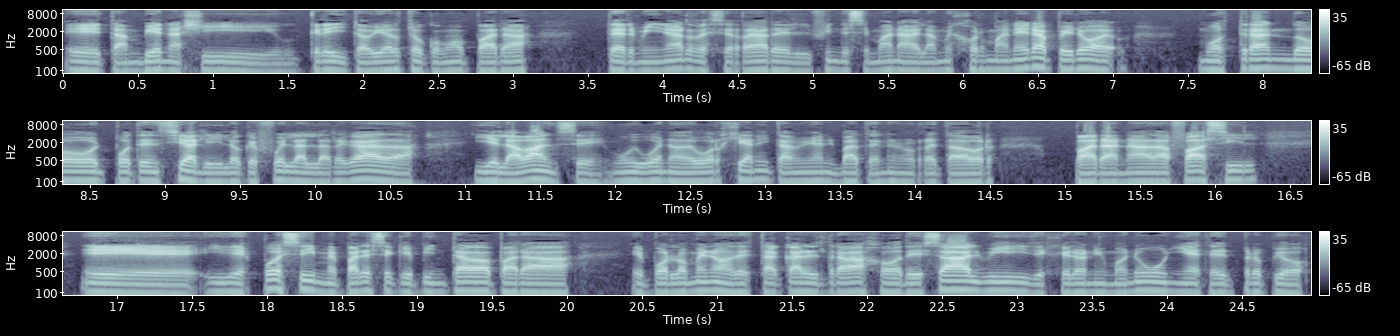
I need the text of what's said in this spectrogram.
eh, también allí un crédito abierto como para terminar de cerrar el fin de semana de la mejor manera, pero eh, mostrando el potencial y lo que fue la largada y el avance muy bueno de Borgiani también va a tener un retador para nada fácil. Eh, y después sí, me parece que pintaba para eh, por lo menos destacar el trabajo de Salvi, de Jerónimo Núñez, del propio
